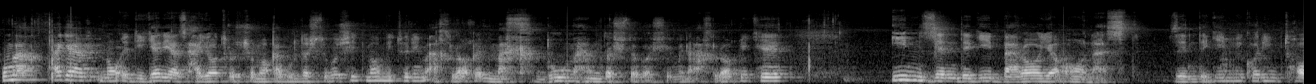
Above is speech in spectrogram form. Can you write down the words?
اون وقت اگر نوع دیگری از حیات رو شما قبول داشته باشید ما می‌تونیم اخلاق مخدوم هم داشته باشیم. این اخلاقی که این زندگی برای آن است. زندگی می‌کنیم تا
